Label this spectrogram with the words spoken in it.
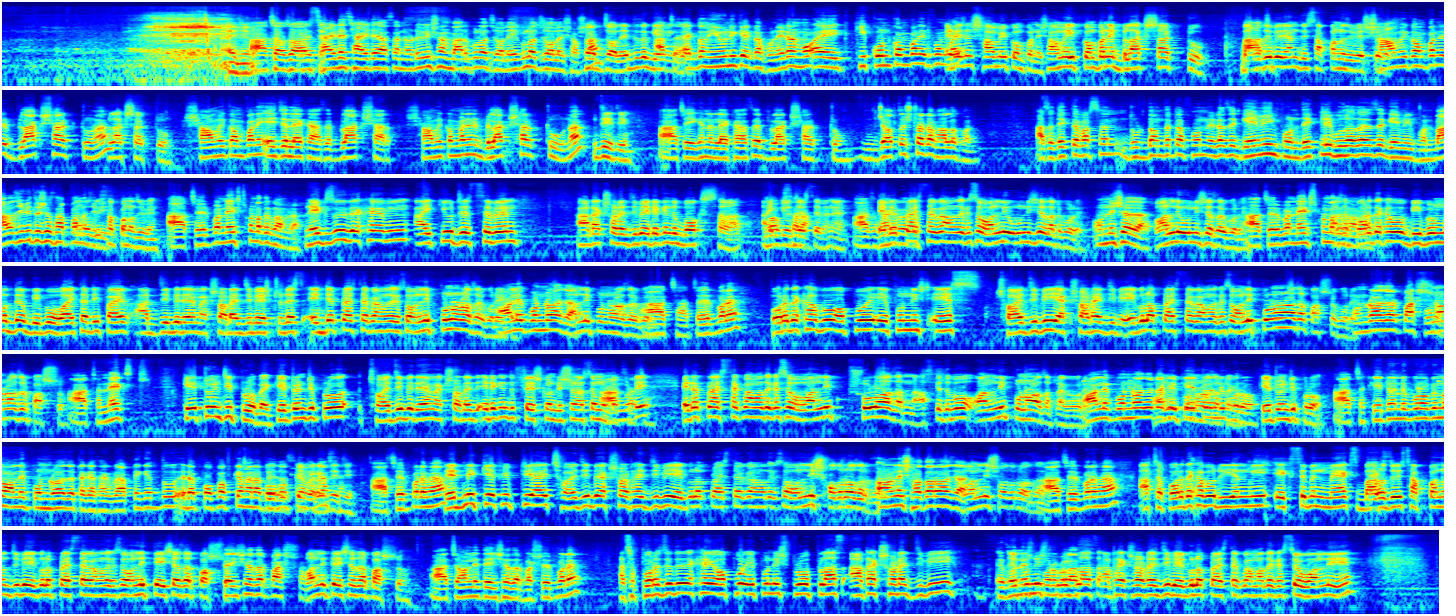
এই আচ্ছা আচ্ছা সাইডে সাইডে আছে নোটিফিকেশন বারগুলো জ্বলে এগুলো জ্বলে সব এটা তো গেমিং আচ্ছা একদম ইউনিক একটা ফোন এই কি কোন কোম্পানির ফোন এটা Xiaomi company Xiaomi company black shark 2 বারো জিবি র্যাম দুই ছাপ্পান্ন জিবি স্টোরেজ কোম্পানির ব্ল্যাক শার্ক 2 না? ব্ল্যাক শার্ক 2 Xiaomi কোম্পানি এই যে লেখা আছে ব্ল্যাক শার্ক Xiaomi কোম্পানির ব্ল্যাক শার্ক 2 না? জি জি। আচ্ছা এখানে লেখা আছে ব্ল্যাক শার্ক 2 যথেষ্ট একটা ভালো ফোন আচ্ছা দেখতে পাচ্ছেন দুর্দান্ত একটা ফোন এটা যে গেমিং ফোন দেখলেই বোঝা যায় যে গেমিং ফোন বারো জিবি দুশো ছাপ্পান্ন জিবি ছাপ্পান্ন জিবি আচ্ছা এরপর নেক্সট ফোনটা দেখব আমরা। নেক্সট যদি দেখাই আমি আইকিউ জেড সেভেন আট একশো জিবি এটা কিন্তু বক্স ছাড়া আইকিউ ছাড়া। সেভেন হ্যাঁ। আচ্ছা, এটার প্রাইস থাকবে আমাদের কাছে অনলি উনিশ হাজার করে। উনিশ হাজার। অনলি উনিশ হাজার করে। আচ্ছা এরপর নেক্সট ফোনটা আচ্ছা পরে দেখাবো ভিভোর মধ্যে ভিভো ওয়াই থার্টি ফাইভ আট জিবি র্যাম একশো আঠাশ জিবি স্টোরেজ এইটার প্রাইস থাকবে আমাদের কাছে অনলি পনেরো হাজার করে অনলি পনেরো হাজার? অনলি পনেরো হাজার করে। আচ্ছা আচ্ছা এরপরে? পরে দেখাবো অপো এফ উনিশ এস ছয় জিবি একশো আঠাশ জিবি এগুলো প্রাইস থাকবে আমাদের কাছে অনলি পনেরো হাজার পাঁচশো করে। পনেরো হাজার পাঁচশো। পনেরো হাজার পাঁচশো। আচ্ছা নেক্সট কে টোয়েন্টি প্রো ভাই কে টোয়েন্টি প্রো ছয় জিবি র্যাম একশো আঠাশ এটা কিন্তু ফ্রেশ কন্ডিশন আছে মোটামুটি। এটা প্রাইস থাকবে আমাদের কাছে অনলি ষোলো হাজার না আজকে দেবো অনলি পনেরো হাজার টাকা করে। অনলি পনেরো হাজার টাকা K twenty pro K twenty pro আচ্ছা কে টোয়েন্টি প্রো কিন্তু অনলি পনেরো হাজার টাকা থাকবে। আপনি কিন্তু এটা পপ আপ ক্যামেরা যাচ্ছেন, ঠিক আছে? জি। আচ্ছা এরপরে ভাই রেডমি কে ফিফটি আই ছয় জিবি একশো আঠাশ জিবি এগুলো প্রাইস থাকবে আমাদের কাছে অনলি সতেরো হাজার অনলি সতেরো হাজার। অনলি সতেরো হাজার। আচ্ছা এরপরে ভাই আচ্ছা পরে দেখাবো রিয়েলমি এক্স সেভেন ম্যাক্স বারো জিবি ছাপ্পান্ন জিবি এগুলো প্রাইস থাকবে আমাদের কাছে অনলি তেইশ হাজার পাঁচশো। তেইশ হাজার পাঁচশো। অনলি তেইশ হাজার পাঁচশো। আচ্ছা অনলি তেইশ হাজার পাঁচশো। এরপরে? আচ্ছা পরে যদি দেখাই অপো এ উনিশ প্রো প্লাস আট একশো আঠাশ জিবি A19 প্রো প্লাস আট একশো আঠাশ জিবি এগুলো প্রাইস থাকবে আমাদের কাছে অনলি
